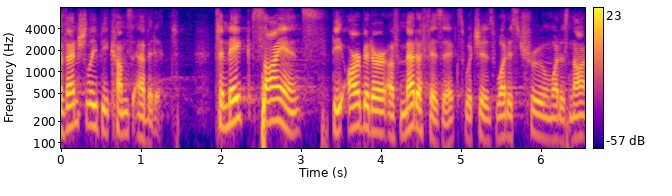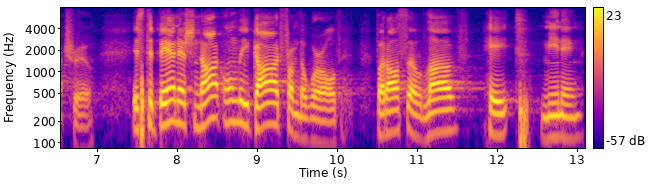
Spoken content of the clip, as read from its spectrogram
eventually becomes evident. To make science the arbiter of metaphysics, which is what is true and what is not true, is to banish not only God from the world, but also love, hate, meaning,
